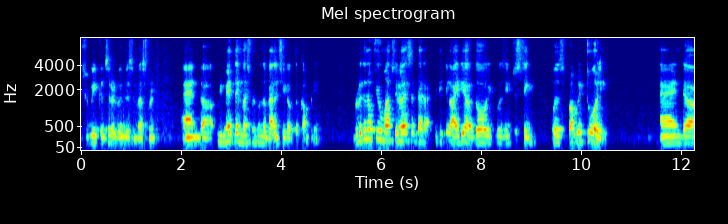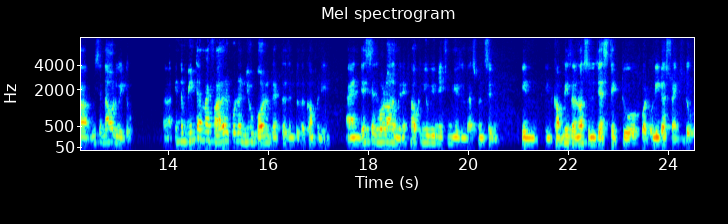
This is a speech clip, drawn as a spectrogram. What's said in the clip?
should we consider doing this investment? And uh, we made the investment from the balance sheet of the company. But within a few months, we realized that that particular idea, though it was interesting, was probably too early. And uh, we said, now what do we do? Uh, in the meantime, my father put a new board of directors into the company. And they said, hold on a minute, how can you be making these investments in, in, in companies that are not synergistic to what Onida is trying to do?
